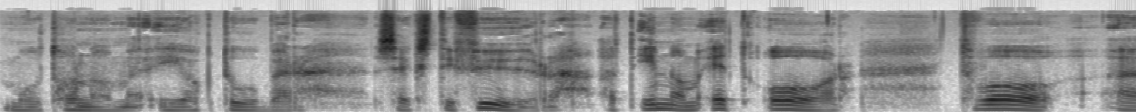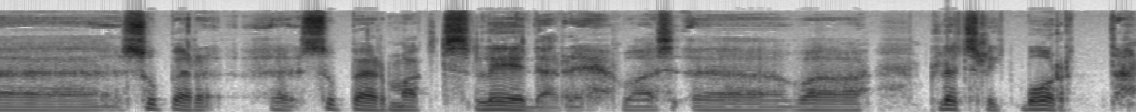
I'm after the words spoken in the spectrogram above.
mot honom i oktober 64. Att inom ett år två Eh, super, eh, supermaktsledare var, eh, var plötsligt borta.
